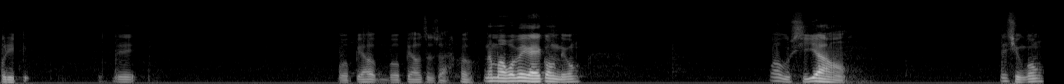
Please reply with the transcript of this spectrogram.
菲律宾，无标无标志出来。好，那么我要甲你讲就讲，我有时啊吼，你想讲，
